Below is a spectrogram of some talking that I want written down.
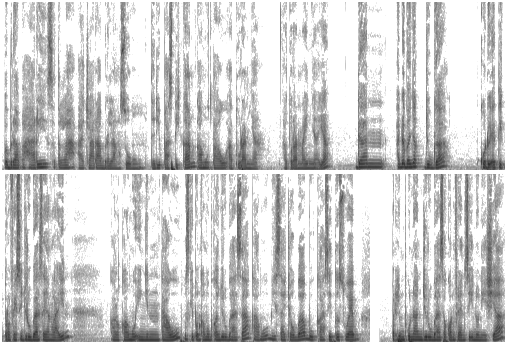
beberapa hari setelah acara berlangsung. Jadi pastikan kamu tahu aturannya, aturan mainnya ya. Dan ada banyak juga kode etik profesi juru bahasa yang lain. Kalau kamu ingin tahu, meskipun kamu bukan juru bahasa, kamu bisa coba buka situs web Perhimpunan Juru Bahasa Konferensi Indonesia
